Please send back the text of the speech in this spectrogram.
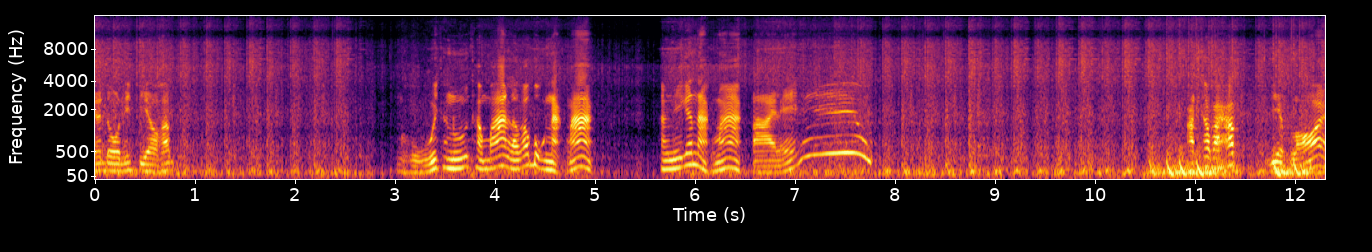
นะโดนนิดเดียวครับโอ้โหทางนู้นทางบ้านเราก็บุกหนักมาก ทางนี้ก็หนักมากตายแล้วอัดเข้าไปครับ เรียบร้อย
